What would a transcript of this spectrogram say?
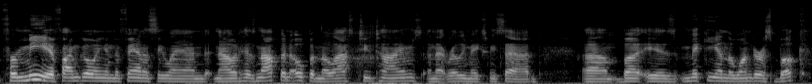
for me, if I'm going into Fantasyland, now it has not been open the last two times, and that really makes me sad. Um, but is Mickey and the Wondrous Book?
